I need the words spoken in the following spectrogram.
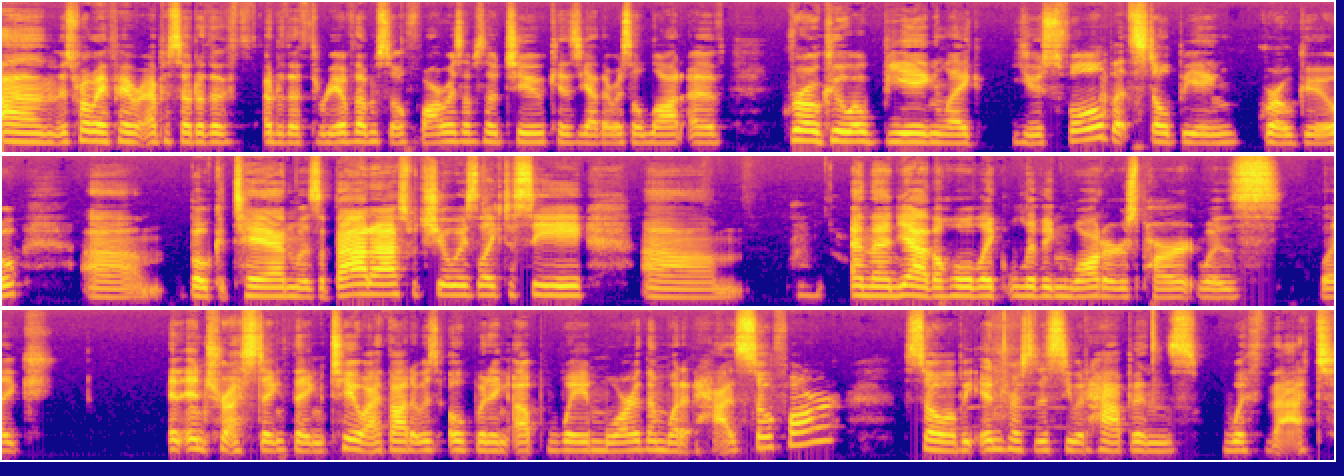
Um, it's probably my favorite episode of the out of the three of them so far was episode two because yeah, there was a lot of Grogu being like useful but still being Grogu. Um, Bo Katan was a badass, which you always like to see. Um, and then yeah, the whole like living waters part was like an interesting thing too. I thought it was opening up way more than what it has so far. So I'll be interested to see what happens with that.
